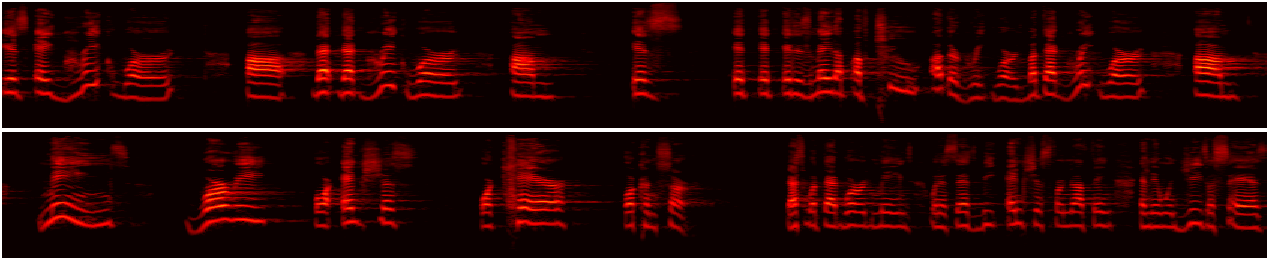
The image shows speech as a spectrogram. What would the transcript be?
is a Greek word uh, that, that Greek word um, is, it, it, it is made up of two other Greek words, but that Greek word um, means worry or anxious or care or concern. That's what that word means when it says be anxious for nothing. And then when Jesus says,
